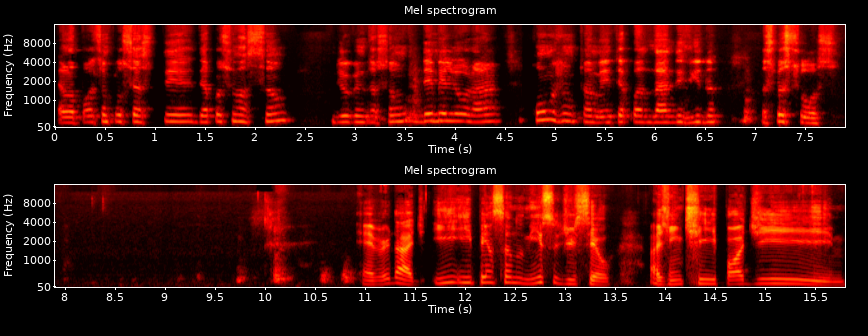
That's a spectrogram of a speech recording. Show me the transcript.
ela pode ser um processo de, de aproximação, de organização, de melhorar conjuntamente a qualidade de vida das pessoas. É verdade. E, e pensando nisso, Dirceu, a gente pode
